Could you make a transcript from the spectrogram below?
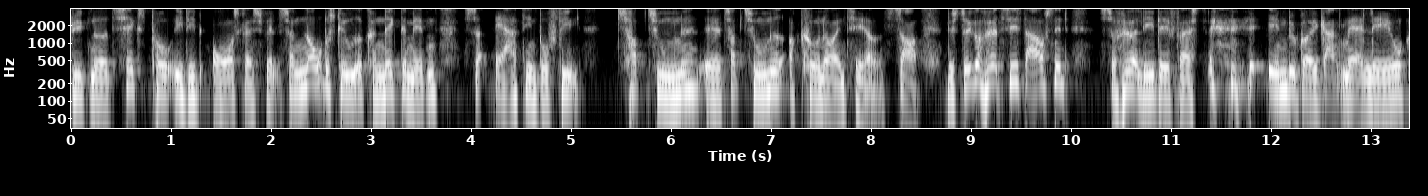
bygge noget tekst på i dit overskriftsfelt. Så når du skal ud og connecte med den, så er din profil Øh, top-tunet, uh, top og kundeorienteret. Så hvis du ikke har hørt sidste afsnit, så hør lige det først, inden du går i gang med at lave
